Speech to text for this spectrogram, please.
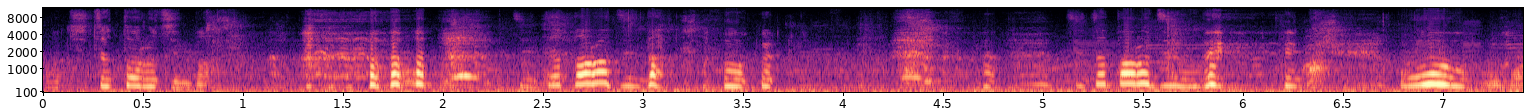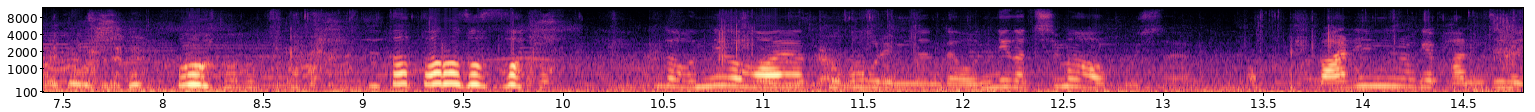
어 진짜 떨어진다 진짜 떨어진다 진짜 떨어지는데 오 오, 많이 떨어지네? 오, 진짜 떨어졌어. 근데 언니가 와야 교복을 입는데 언니가 치마 갖고 있어요. 마린룩의 반지 메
